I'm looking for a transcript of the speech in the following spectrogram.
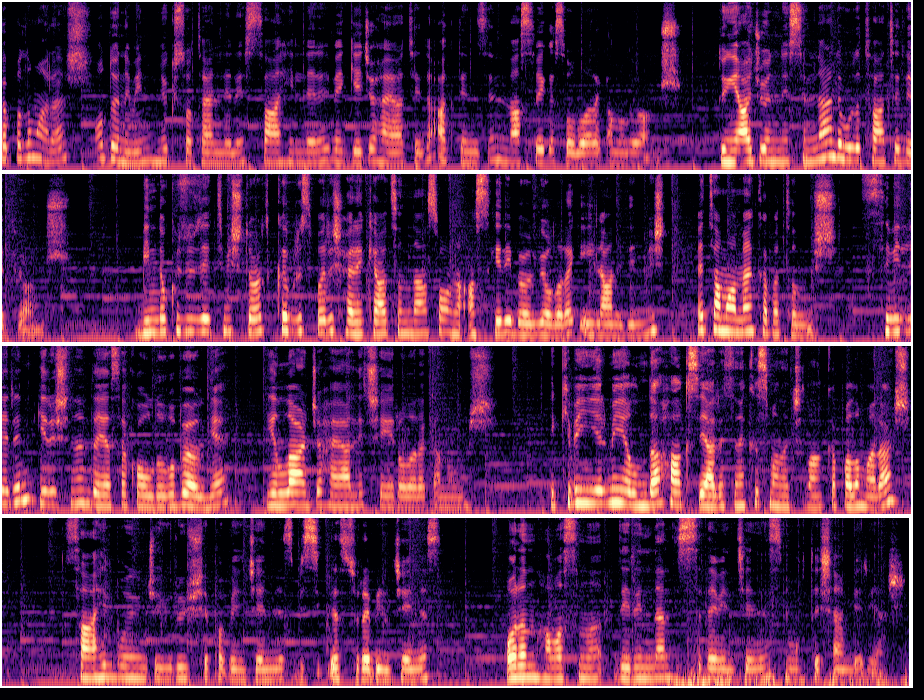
Kapalı Maraş, o dönemin lüks otelleri, sahilleri ve gece hayatıyla Akdeniz'in Las Vegas olarak anılıyormuş. Dünyaca ünlü isimler de burada tatil yapıyormuş. 1974 Kıbrıs Barış Harekatı'ndan sonra askeri bölge olarak ilan edilmiş ve tamamen kapatılmış. Sivillerin girişinin de yasak olduğu bu bölge yıllarca hayalet şehir olarak anılmış. 2020 yılında halk ziyaretine kısmen açılan Kapalı Maraş, sahil boyunca yürüyüş yapabileceğiniz, bisiklet sürebileceğiniz, oranın havasını derinden hissedebileceğiniz muhteşem bir yer.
